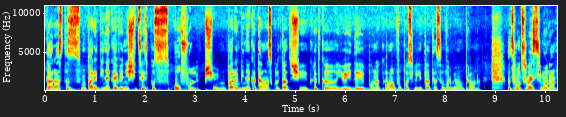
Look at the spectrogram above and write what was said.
Dar astăzi îmi pare bine că ai venit și ți-ai spus oful și îmi pare bine că te-am ascultat și cred că e o idee bună că am avut posibilitatea să vorbim împreună. Îți mulțumesc, Simona.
